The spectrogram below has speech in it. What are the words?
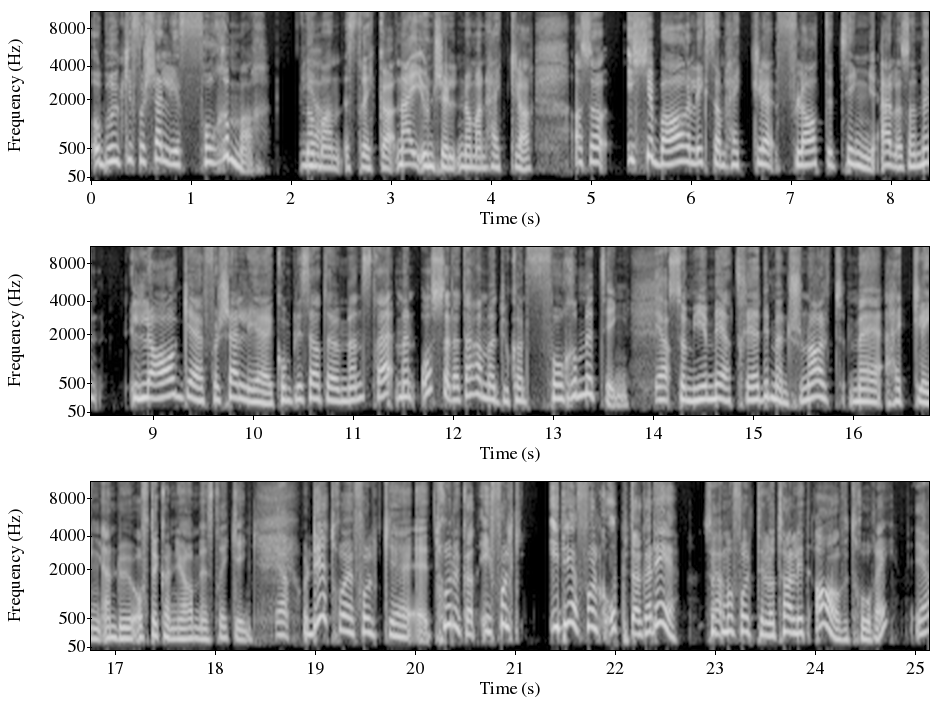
og bruke forskjellige former når Ja. man strikker Nei, unnskyld, når man hekler. Altså, ikke bare liksom hekle flate ting eller sånn, men lage forskjellige kompliserte mønstre, men også dette her med at du kan forme ting Ja. så mye mer tredimensjonalt med hekling enn du ofte kan gjøre med strikking. Ja. Og det tror jeg folk eh, Jeg tror nok at i folk, idet folk oppdager det, så kommer folk til å ta litt av, tror jeg. Ja.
